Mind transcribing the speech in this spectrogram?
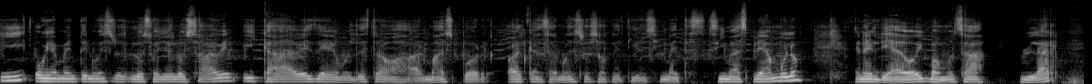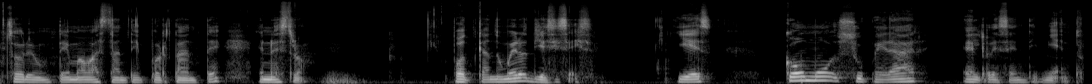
Y obviamente nuestros, los sueños lo saben y cada vez debemos de trabajar más por alcanzar nuestros objetivos y metas. Sin más preámbulo, en el día de hoy vamos a hablar sobre un tema bastante importante en nuestro podcast número 16. Y es cómo superar el resentimiento.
